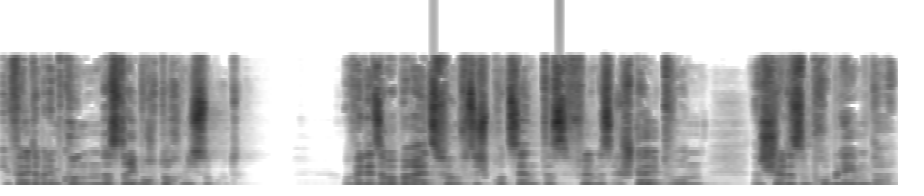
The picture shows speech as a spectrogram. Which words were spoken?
gefällt aber dem Kunden das Drehbuch doch nicht so gut. Und wenn jetzt aber bereits 50 Prozent des Filmes erstellt wurden, dann stellt es ein Problem dar.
